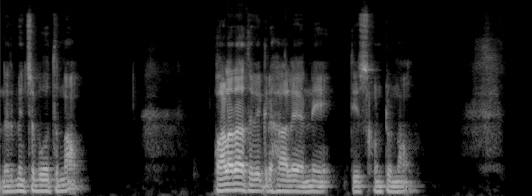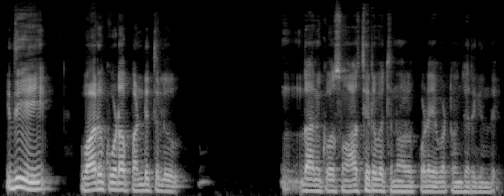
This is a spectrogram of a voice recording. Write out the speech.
నిర్మించబోతున్నాం. పాలరాతి విగ్రహాలయాన్ని తీసుకుంటున్నాం. ఇది వారు కూడా పండితులు దానికోసం ఆశీర్వచనాలు కూడా ఇవ్వటం జరిగింది.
